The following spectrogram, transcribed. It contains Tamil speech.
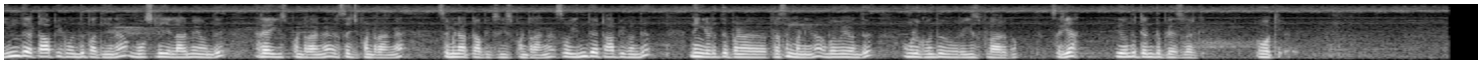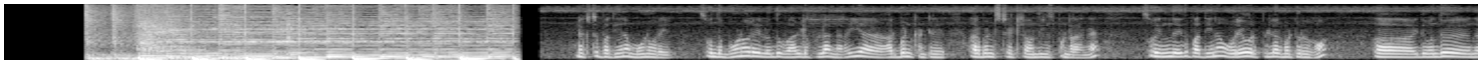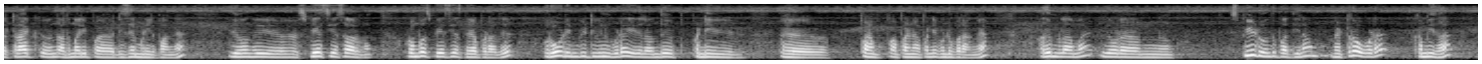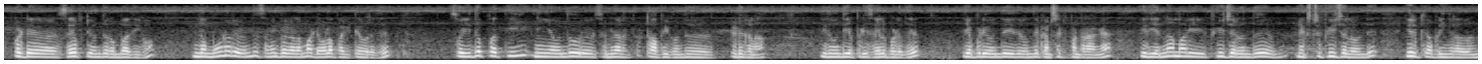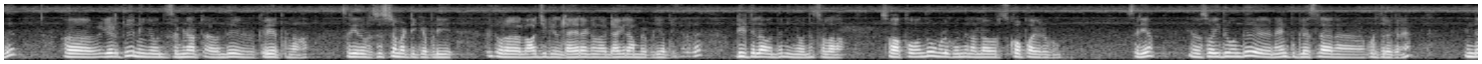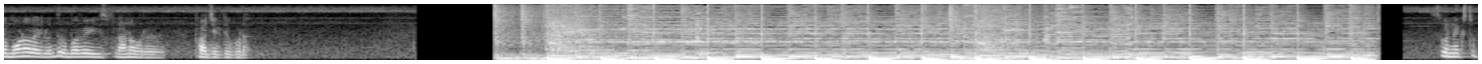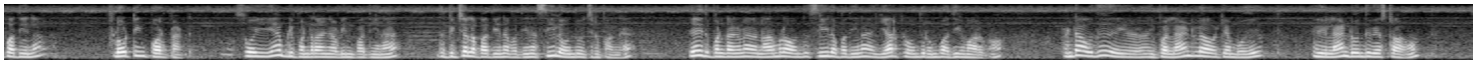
இந்த டாபிக் வந்து பார்த்திங்கன்னா மோஸ்ட்லி எல்லாருமே வந்து நிறைய யூஸ் பண்ணுறாங்க ரிசர்ச் பண்ணுறாங்க செமினார் டாபிக்ஸ் யூஸ் பண்ணுறாங்க ஸோ இந்த டாபிக் வந்து நீங்கள் எடுத்து ப ப்ரெசென்ட் பண்ணிங்கன்னா ரொம்பவே வந்து உங்களுக்கு வந்து ஒரு யூஸ்ஃபுல்லாக இருக்கும். சரியா? இது வந்து டென்த்து பிளேஸில் இருக்குது ஓகே நெக்ஸ்ட்டு பார்த்தீங்கன்னா மோனோ ரயில் ஸோ இந்த மோனோ ரயில் வந்து வேர்ல்டு ஃபுல்லாக நிறைய அர்பன் கண்ட்ரி அர்பன் ஸ்டேட்டில் வந்து யூஸ் பண்ணுறாங்க ஸோ இந்த இது பார்த்தீங்கன்னா ஒரே ஒரு பில்லர் மட்டும் இருக்கும். இது வந்து இந்த ட்ராக் வந்து அது மாதிரி இப்போ டிசைன் பண்ணியிருப்பாங்க இது வந்து ஸ்பேசியஸாக இருக்கும். ரொம்ப ஸ்பேசியஸ் தேவைப்படாது. ரோடு இன்பிட்வீன் கூட இதில் வந்து பண்ணி ப- ப- பண்ணி கொண்டு போகிறாங்க அதுவும் இல்லாமல் இதோட ஸ்பீடு வந்து பார்த்திங்கன்னா மெட்ரோவோட கம்மி தான் பட்டு சேஃப்டி வந்து ரொம்ப அதிகம். இந்த மூணரை வந்து சமீப காலமாக டெவலப் ஆகிட்டே வருது. ஸோ இதை பற்றி நீங்கள் வந்து ஒரு செமினார் டாபிக் வந்து எடுக்கலாம். இது வந்து எப்படி செயல்படுது எப்படி வந்து இது வந்து கன்ஸ்ட்ரக்ட் பண்ணுறாங்க இது என்ன மாதிரி ஃபியூச்சர் வந்து நெக்ஸ்ட் ஃபியூச்சரில் வந்து இருக்குது அப்படிங்கிறத வந்து எடுத்து நீங்கள் வந்து செமினார் வந்து கிரியேட் பண்ணலாம். சரி இதோட சிஸ்டமேட்டிக் எப்படி இதோட லாஜிக்கல் டயரங்கள் டயக்ராம் எப்படி அப்படிங்கிறத டீட்டெயிலாக வந்து நீங்கள் வந்து சொல்லலாம். ஸோ அப்போ வந்து உங்களுக்கு வந்து நல்ல ஒரு ஸ்கோப்பாக இருக்கும். சரியா? ஸோ இது வந்து நைன்த் பிளேஸில் நான் கொடுத்துருக்குறேன். இந்த மோனோ ரயில் வந்து ரொம்பவே யூஸ்ஃபுல்லான ஒரு ப்ராஜெக்ட்டு கூட. நெக்ஸ்ட்டு பார்த்தீங்கன்னா ஃப்ளோட்டிங் பவர் பிளான்ட் ஸோ ஏன் இப்படி பண்ணுறாங்க அப்படின்னு பார்த்தீங்கன்னா இந்த பிக்சரில் பார்த்தீங்கன்னா பார்த்தீங்கன்னா சீலை வந்து வச்சுருப்பாங்க. ஏன் இது பண்ணுறாங்கன்னா நார்மலாக வந்து சீல பார்த்தீங்கன்னா ஏர் ஃப்ளோ வந்து ரொம்ப அதிகமாக இருக்கும். ரெண்டாவது இப்போ லேண்டில் வைக்கும்போது இது லேண்ட் வந்து வேஸ்ட் ஆகும்.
